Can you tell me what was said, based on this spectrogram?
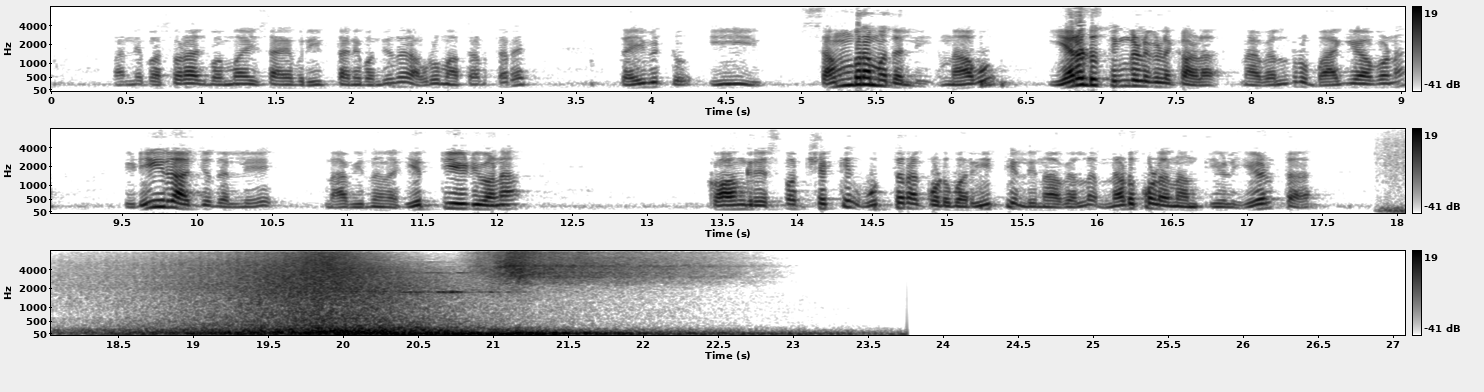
ಮೊನ್ನೆ ಬಸವರಾಜ ಬೊಮ್ಮಾಯಿ ಸಾಹೇಬರು ಈಗ ತಾನೇ ಬಂದಿದ್ದಾರೆ. ಅವರು ಮಾತಾಡ್ತಾರೆ. ದಯವಿಟ್ಟು ಈ ಸಂಭ್ರಮದಲ್ಲಿ ನಾವು ಎರಡು ತಿಂಗಳುಗಳ ಕಾಲ ನಾವೆಲ್ಲರೂ ಭಾಗಿಯಾಗೋಣ. ಇಡೀ ರಾಜ್ಯದಲ್ಲಿ ನಾವು ಇದನ್ನ ಎತ್ತಿ ಹಿಡಿಯೋಣ. ಕಾಂಗ್ರೆಸ್ ಪಕ್ಷಕ್ಕೆ ಉತ್ತರ ಕೊಡುವ ರೀತಿಯಲ್ಲಿ ನಾವೆಲ್ಲ ನಡ್ಕೊಳ್ಳೋಣ ಅಂತ ಹೇಳಿ ಹೇಳ್ತಾ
